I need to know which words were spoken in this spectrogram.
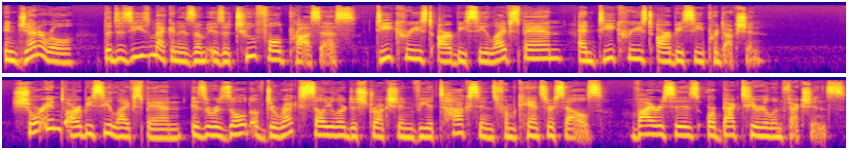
In general, the disease mechanism is a twofold process decreased RBC lifespan and decreased RBC production. Shortened RBC lifespan is a result of direct cellular destruction via toxins from cancer cells, viruses, or bacterial infections.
